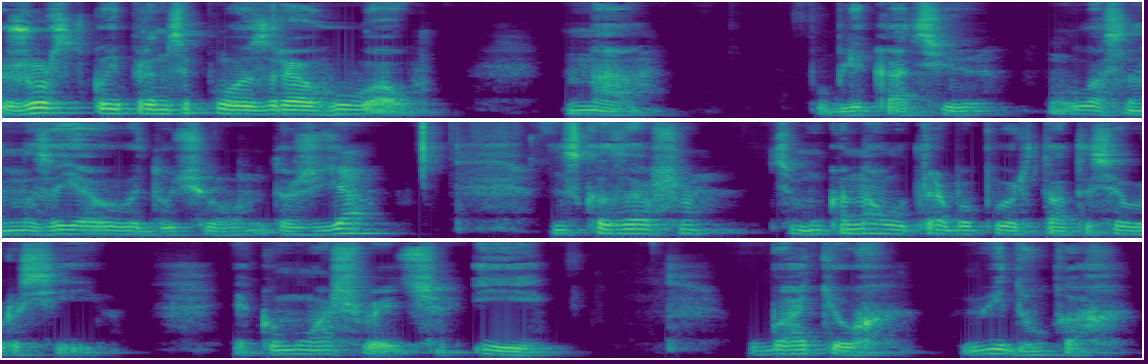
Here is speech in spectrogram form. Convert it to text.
жорстко і принципово зреагував на публікацію, ну, власне, на заяву ведучого дождя. Він сказав, що цьому каналу треба повертатися в Росію якомога швидше. І в багатьох відгуках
